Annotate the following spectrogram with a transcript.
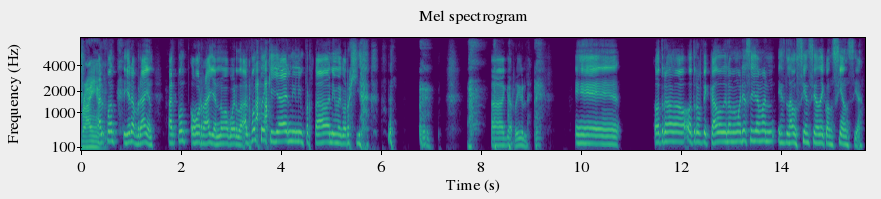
Brian. al punto, y era Brian. Al punto, o Ryan, no me acuerdo. Al punto de que ya él ni le importaba ni me corregía. ah, qué horrible. Eh, otro, otro pecado de la memoria se llaman es la ausencia de conciencia.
